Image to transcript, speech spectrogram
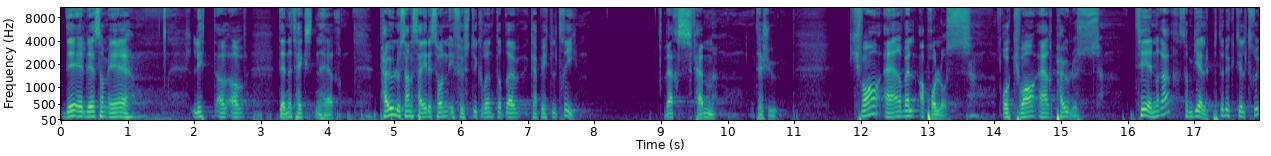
det er det som er litt av, av denne teksten her. Paulus han sier det sånn i 1. Korinterbrev kapittel 3, vers 5-7. Hva er vel Apollos, og hva er Paulus? Tjenere som hjelpte dere til tru.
